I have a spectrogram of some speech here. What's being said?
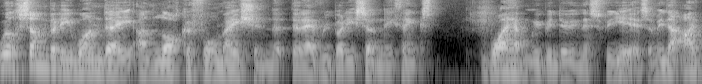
will somebody one day unlock a formation that, that everybody suddenly thinks, why haven't we been doing this for years? I mean, that I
